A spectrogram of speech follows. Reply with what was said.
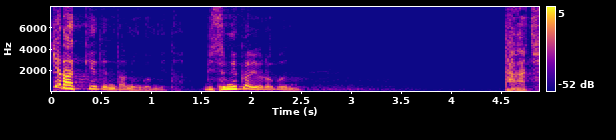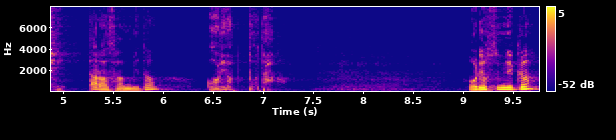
깨닫게 된다는 겁니다. 믿습니까, 여러분? 다 같이 따라서 합니다. 어렵도다. 어렵습니까?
